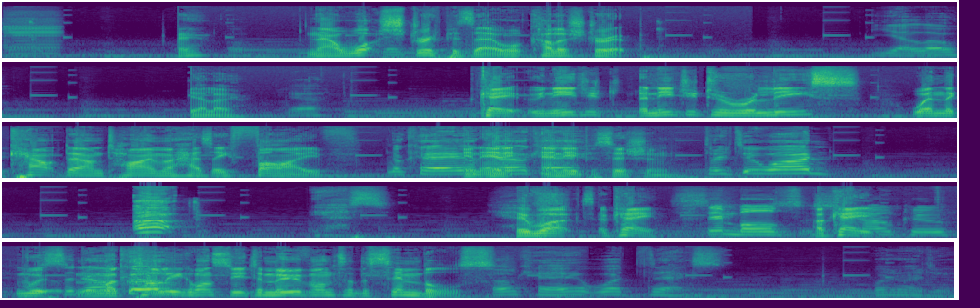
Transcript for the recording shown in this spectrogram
Okay. Oh. Now, what strip is there? What color strip? Yellow. Yellow. Yeah. Okay, we need you. I need you to release when the countdown timer has a five Okay. in okay, any, okay. any position. Three, two, one. Oh. Yes. It worked. Okay. Symbols. Okay. Sudoku. W- My colleague wants you to move on to the symbols. Okay. What's next? What do I do?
